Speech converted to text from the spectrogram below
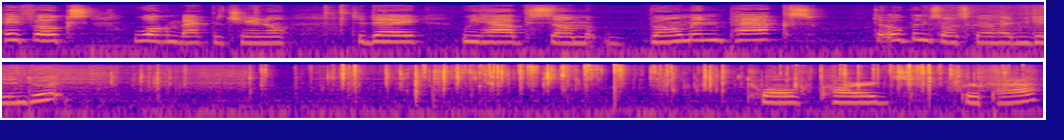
Hey folks, welcome back to the channel. Today we have some Bowman packs to open, so let's go ahead and get into it. 12 cards per pack.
